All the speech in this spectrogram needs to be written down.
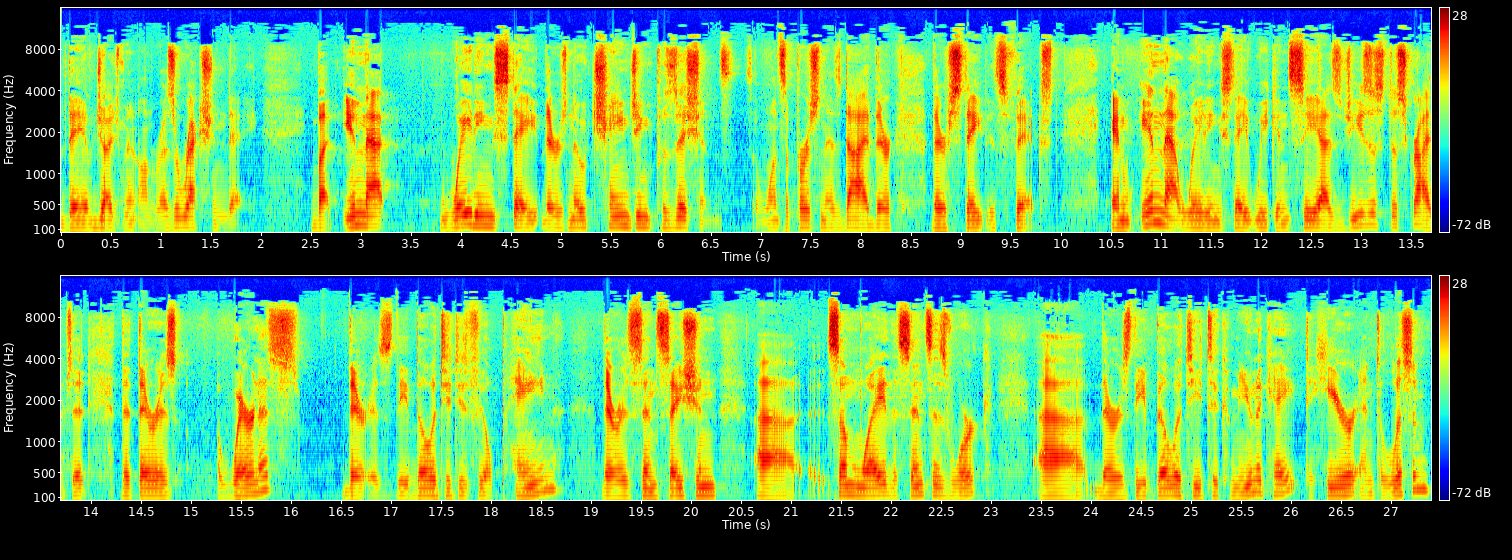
day of judgment on Resurrection Day. But in that waiting state, there's no changing positions. So once a person has died, their, their state is fixed. And in that waiting state, we can see, as Jesus describes it, that there is awareness, there is the ability to feel pain, there is sensation, uh, some way the senses work. Uh, there is the ability to communicate, to hear, and to listen,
